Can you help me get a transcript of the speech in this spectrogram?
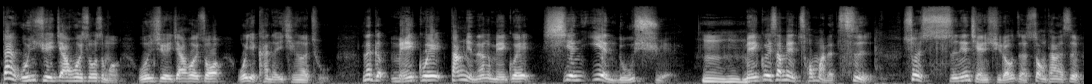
但文学家会说什么？文学家会说：“我也看得一清二楚。那个玫瑰，当年的那个玫瑰鲜艳如雪，嗯嗯，玫瑰上面充满了刺，所以十年前许荣哲送他的是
